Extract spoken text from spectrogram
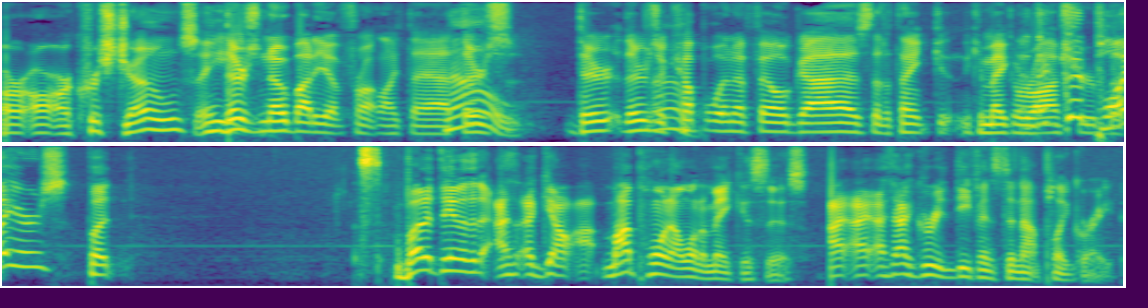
or, or, or Chris Jones. He, There's nobody up front like that. No. There's there there's No. a couple NFL guys that I think can can make a they're roster. good players, but but at the end of the day, I, my point I want to make is this: I, I, I agree, the defense did not play great.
